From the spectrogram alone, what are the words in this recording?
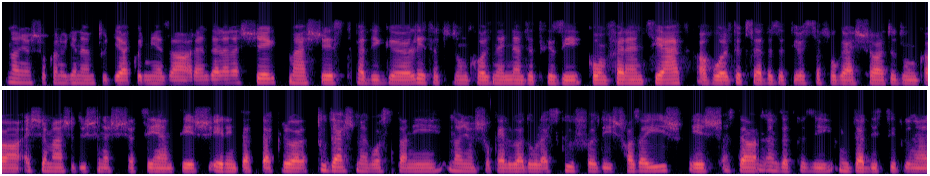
nagyon sokan ugye nem tudják, hogy mi ez a rendellenesség, másrészt pedig létre tudunk hozni egy nemzetközi konferenciát, ahol több szervezeti összefogással tudunk a SE másodüsines és a CMT-s érintettekről tudást megosztani, nagyon sok előadó lesz külföldi is, hazai is, és ezt a nemzetközi interdisziplinális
